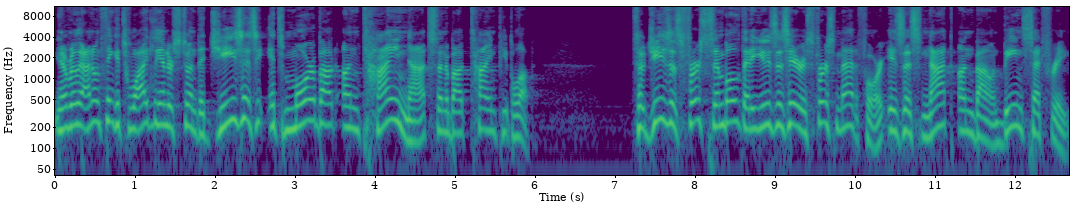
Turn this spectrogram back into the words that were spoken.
You know, really, I don't think it's widely understood that Jesus, it's more about untying knots than about tying people up. So, Jesus' first symbol that he uses here, his first metaphor, is this knot unbound, being set free.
